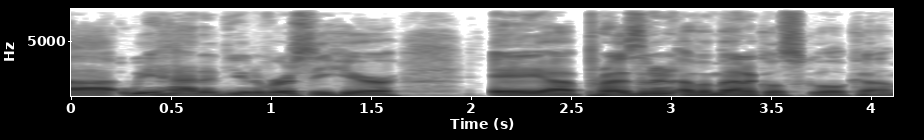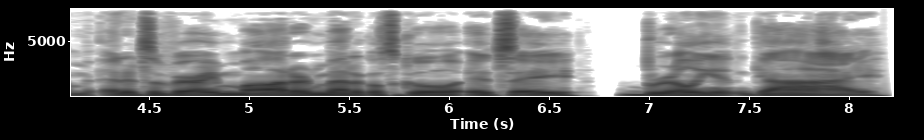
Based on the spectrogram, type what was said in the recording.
uh, we had at the university here a uh, president of a medical school come, and it's a very modern medical school. It's a brilliant guy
